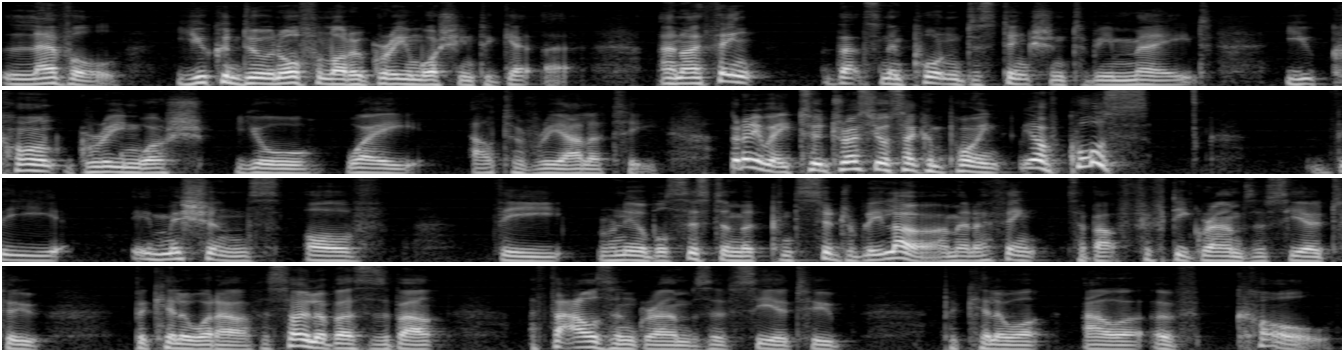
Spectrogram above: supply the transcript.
level, you can do an awful lot of greenwashing to get there. And I think that's an important distinction to be made. You can't greenwash your way out of reality. But anyway, to address your second point, know, of course, the emissions of the renewable system are considerably lower. I mean, I think it's about 50 grams of CO2 per kilowatt hour for solar versus about 1,000 grams of CO2 per kilowatt hour of coal.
